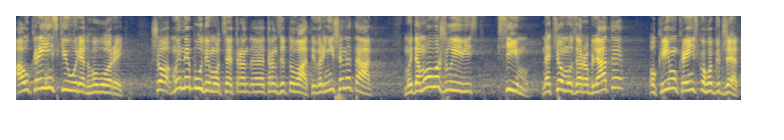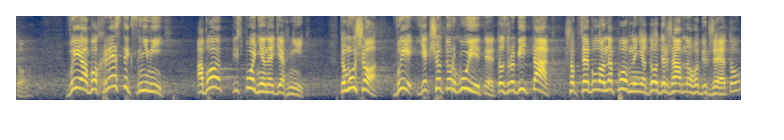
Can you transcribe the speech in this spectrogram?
а український уряд говорить, що ми не будемо це е, транзитувати. Верніше не так. Ми дамо можливість всім на цьому заробляти, окрім українського бюджету. Ви або хрестик зніміть, або ісподня надягніть. Тому що ви, якщо торгуєте, то зробіть так, щоб це було наповнення до державного бюджету.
